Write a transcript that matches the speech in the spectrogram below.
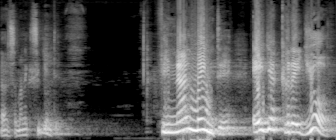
la semana siguiente. Finalmente, ella creyó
